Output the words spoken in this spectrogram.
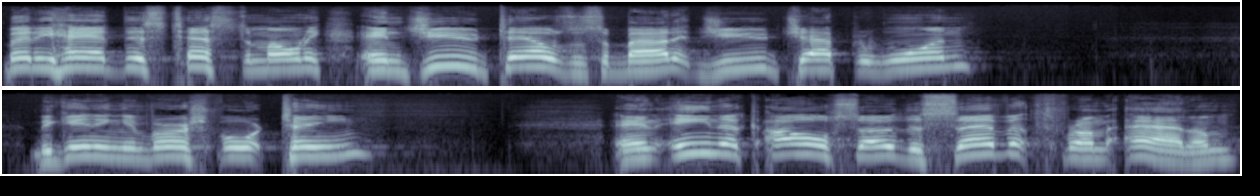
But he had this testimony, and Jude tells us about it. Jude chapter 1, beginning in verse 14. And Enoch also, the seventh from Adam,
